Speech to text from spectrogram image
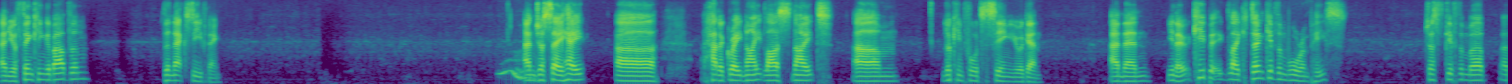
and you're thinking about them, the next evening. Hmm. and just say, "Hey, uh, had a great night last night. Um, looking forward to seeing you again." And then you know, keep it like don't give them war and peace. Just give them a, a,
